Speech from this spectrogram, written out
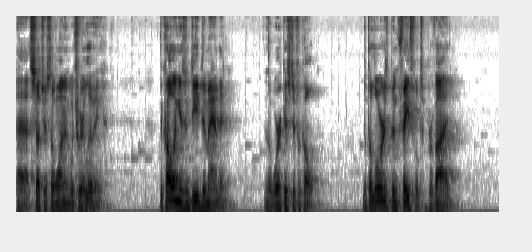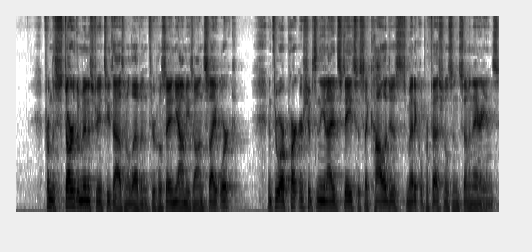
uh, such as the one in which we're living. The calling is indeed demanding, and the work is difficult, but the Lord has been faithful to provide. From the start of the ministry in 2011 through Jose Nyami's on site work, and through our partnerships in the United States with psychologists, medical professionals, and seminarians,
